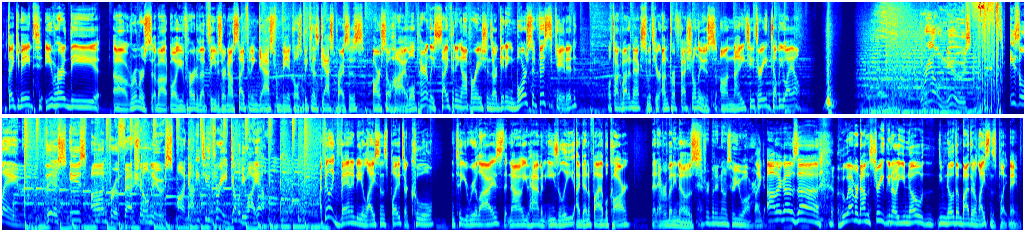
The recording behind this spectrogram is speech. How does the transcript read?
Thank you, mate. You've heard the uh, rumors about, well, you've heard of that thieves are now siphoning gas from vehicles because gas prices are so high. Well, apparently, siphoning operations are getting more sophisticated. We'll talk about it next with your unprofessional news on 92.3 WIL. Real news is lame. This is unprofessional news on 92.3 WIL. I feel like vanity license plates are cool until you realize that now you have an easily identifiable car that everybody knows. Everybody knows who you are. Like, oh, there goes uh whoever down the street, you know, you know you know them by their license plate name.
